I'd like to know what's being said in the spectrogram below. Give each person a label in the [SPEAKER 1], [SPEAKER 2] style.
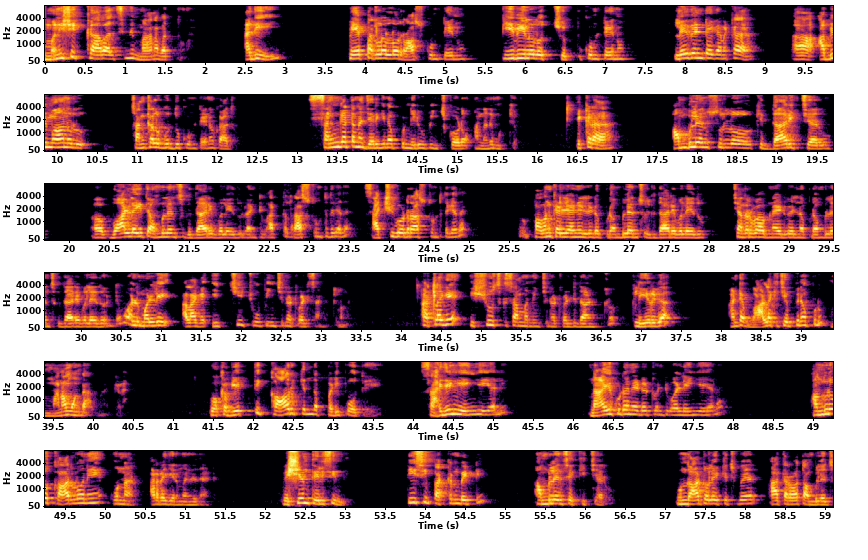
[SPEAKER 1] మనిషికి కావాల్సింది మానవత్వం. అది పేపర్లలో రాసుకుంటేను టీవీలలో చెప్పుకుంటేను లేదంటే గనక ఆ, అభిమానులు చంకలు గుద్దుకుంటేనో కాదు. సంఘటన జరిగినప్పుడు నిరూపించుకోవడం అన్నది ముఖ్యం. ఇక్కడ అంబులెన్సుల్లోకి దారిచ్చారు. వాళ్ళైతే అంబులెన్స్కి దారి ఇవ్వలేదు లాంటి వార్తలు రాస్తుంటుంది కదా. సాక్షి కూడా రాస్తుంటుంది కదా. పవన్ కళ్యాణ్ వెళ్ళేటప్పుడు అంబులెన్సులకి దారి ఇవ్వలేదు చంద్రబాబు నాయుడు వెళ్ళినప్పుడు అంబులెన్స్కి దారి ఇవ్వలేదు అంటే వాళ్ళు మళ్ళీ అలాగే ఇచ్చి చూపించినటువంటి సంఘటనలు ఉన్నాయి. అట్లాగే ఇష్యూస్కి సంబంధించినటువంటి దాంట్లో క్లియర్గా అంటే వాళ్ళకి చెప్పినప్పుడు మనం ఉండాలి ఇక్కడ. ఒక వ్యక్తి కారు కింద పడిపోతే సహజంగా ఏం చేయాలి? నాయకుడు అనేటటువంటి వాళ్ళు ఏం చేయాలి? అందులో కారులోనే ఉన్నారు అరవై మంది దాకా. విషయం తెలిసింది. తీసి పక్కన పెట్టి అంబులెన్స్ ఎక్కిచ్చారు. ముందు ఆటోలో ఎక్కించిపోయారు ఆ తర్వాత అంబులెన్స్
